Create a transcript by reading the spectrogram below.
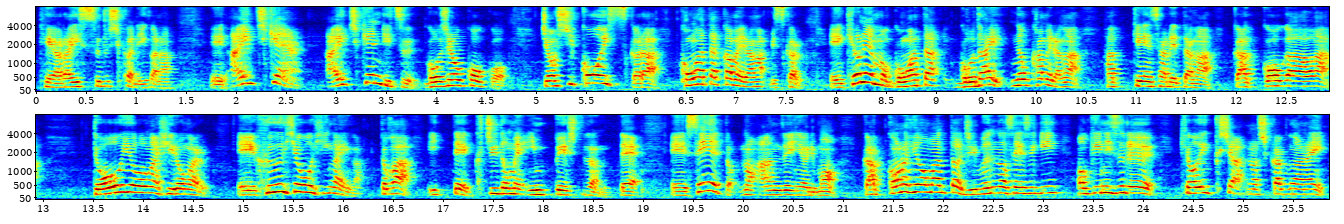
手洗いするしかねえかな。えー、愛知県、愛知県立五条高校、女子更衣室から小型カメラが見つかる。えー、去年も5型、5台のカメラが発見されたが、学校側は動揺が広がる。えー、風評被害がとか言って口止め隠蔽してたんで、えー、生徒の安全よりも学校の評判と自分の成績を気にする教育者の資格がない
